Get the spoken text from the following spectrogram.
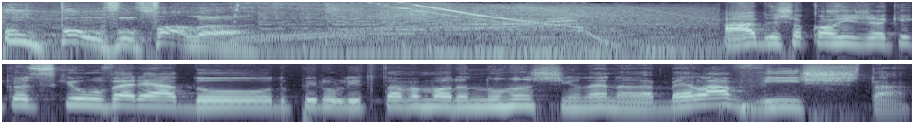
O povo fala. Ah, deixa eu corrigir aqui que eu disse que o vereador do Pirulito tava morando no ranchinho, né? Na Bela Vista.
